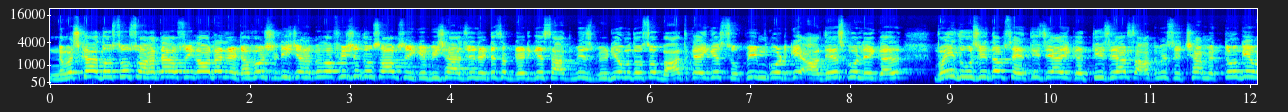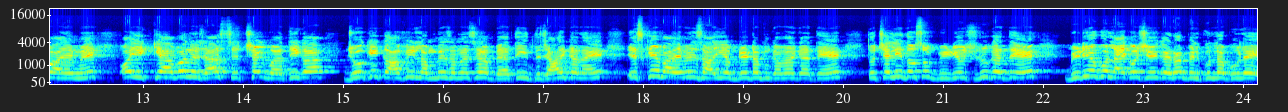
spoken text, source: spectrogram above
नमस्कार दोस्तों, स्वागत है आप सभी का ऑनलाइन नेटवर्क स्टडी चैनल पर ऑफिशियल दोस्तों, आप सभी के बीच आज लेटेस्ट अपडेट के साथ में इस वीडियो में दोस्तों बात करेंगे सुप्रीम कोर्ट के आदेश को लेकर। वहीं दूसरी तरफ़ सैंतीस हज़ार, इकतीस हज़ार सातवीं शिक्षा मित्रों के बारे में और इक्यावन हज़ार शिक्षक भर्ती का, जो कि काफ़ी लंबे समय से अभ्यर्थी इंतज़ार कर रहे हैं, इसके बारे में सारी अपडेट हम कवर करते हैं। तो चलिए दोस्तों वीडियो शुरू करते हैं। वीडियो को लाइक और शेयर करना बिल्कुल ना भूले।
